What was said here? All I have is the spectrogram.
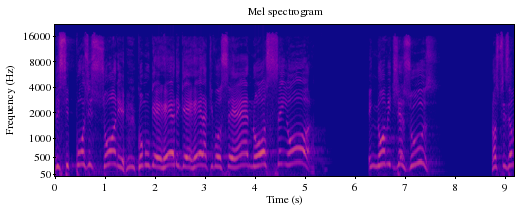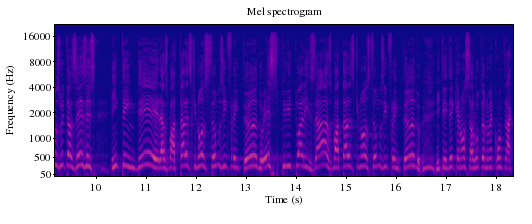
e se posicione como guerreiro e guerreira que você é no Senhor. Em nome de Jesus. Nós precisamos muitas vezes entender as batalhas que nós estamos enfrentando, espiritualizar as batalhas que nós estamos enfrentando, entender que a nossa luta não é contra a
